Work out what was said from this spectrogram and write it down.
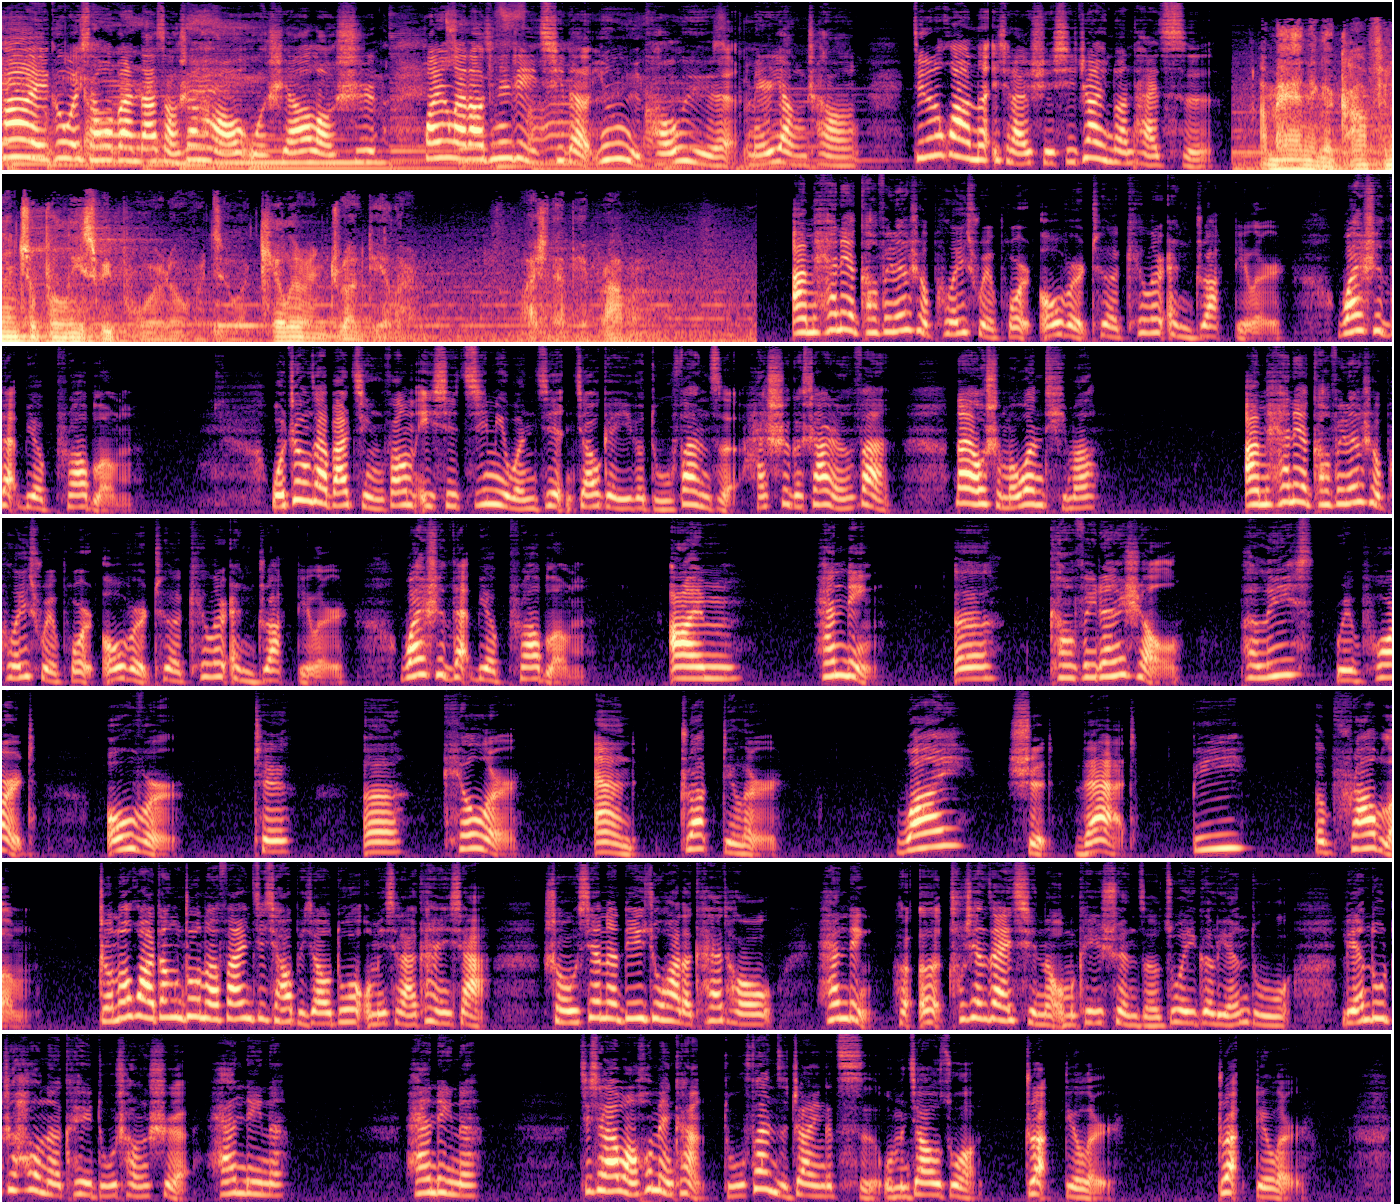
嗨，各位小伙伴，大家早上好，我是瑶瑶老师，欢迎来到今天这一期的英语口语每日养成。今天的话呢，一起来学习这样一段台词。I'm handing a confidential police report over to a killer and drug dealer. Why should that be a problem? I'm handing a confidential police report over to a killer and drug dealer. Why should that be a problem? 我正在把警方的一些机密文件交给一个毒贩子，还是个杀人犯，那有什么问题吗？I'm handing a confidential police report over to a killer and drug dealer. Why should that be a problem? I'm handing a confidential police report over to a killer and drug dealer. Why should that be a problem? 整段话当中呢，发音技巧比较多，我们一起来看一下。首先呢，第一句话的开头 handing 和 a 出现在一起呢，我们可以选择做一个连读。连读之后呢，可以读成是 handing 呢，handing 呢。接下来往后面看，毒贩子这样一个词，我们叫做 drug dealer，drug dealer。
